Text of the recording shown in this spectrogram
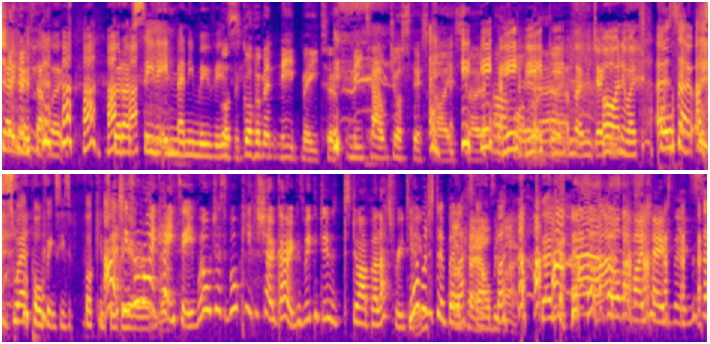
don't know if that works. But I've seen it in many movies. Look, the government need me to mete out justice, guys. So that's what I'm gonna do. I'm not even joking. Oh, anyway. Uh, so think- I swear Paul thinks he's a fucking. Actually, it's all right, Katie. We'll just we'll keep the show going because we could do to do our burlesque routine. yeah, we'll just do a burlesque Okay, I'll dance. be back. I thought that might change things. So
